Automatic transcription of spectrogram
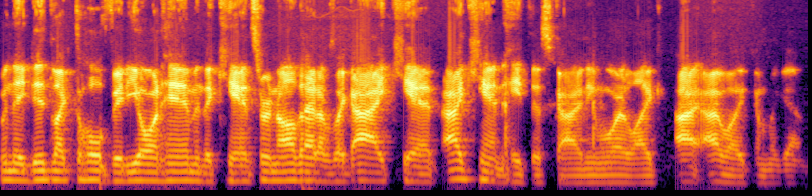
when they did like the whole video on him and the cancer and all that, I was like I can't I can't hate this guy anymore. Like I, I like him again.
